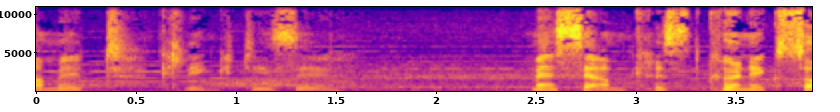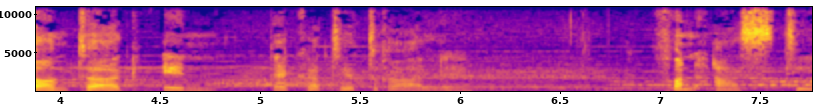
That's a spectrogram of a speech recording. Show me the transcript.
damit klingt diese Messe am Christkönigssonntag in der Kathedrale von Asti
